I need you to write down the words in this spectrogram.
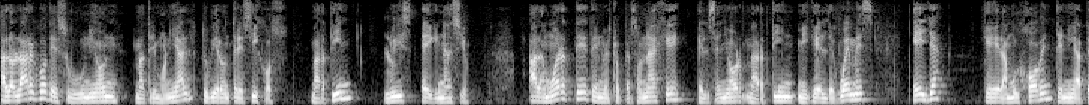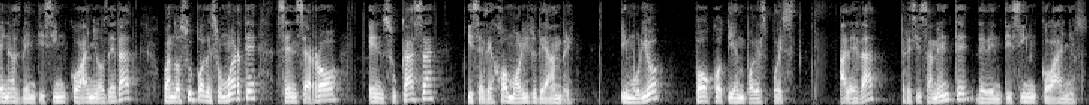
A lo largo de su unión matrimonial tuvieron tres hijos, Martín, Luis e Ignacio. A la muerte de nuestro personaje, el señor Martín Miguel de Güemes, ella, que era muy joven, tenía apenas 25 años de edad, cuando supo de su muerte, se encerró en su casa y se dejó morir de hambre. Y murió poco tiempo después, a la edad precisamente de 25 años.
